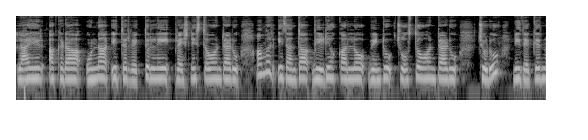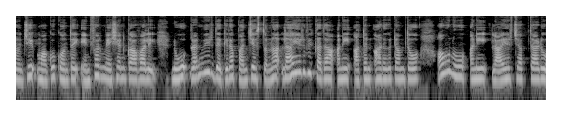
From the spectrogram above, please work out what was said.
లాయర్ అక్కడ ఉన్న ఇద్దరు వ్యక్తుల్ని ప్రశ్నిస్తూ ఉంటాడు. అమర్ ఇదంతా వీడియో కాల్లో వింటూ చూస్తూ ఉంటాడు. చూడు నీ దగ్గర నుంచి మాకు కొంత ఇన్ఫర్మేషన్ కావాలి. నువ్వు రణ్వీర్ దగ్గర పనిచేస్తున్న లాయర్వి కదా అని అతను అడగటంతో అవును అని లాయర్ చెప్తాడు.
